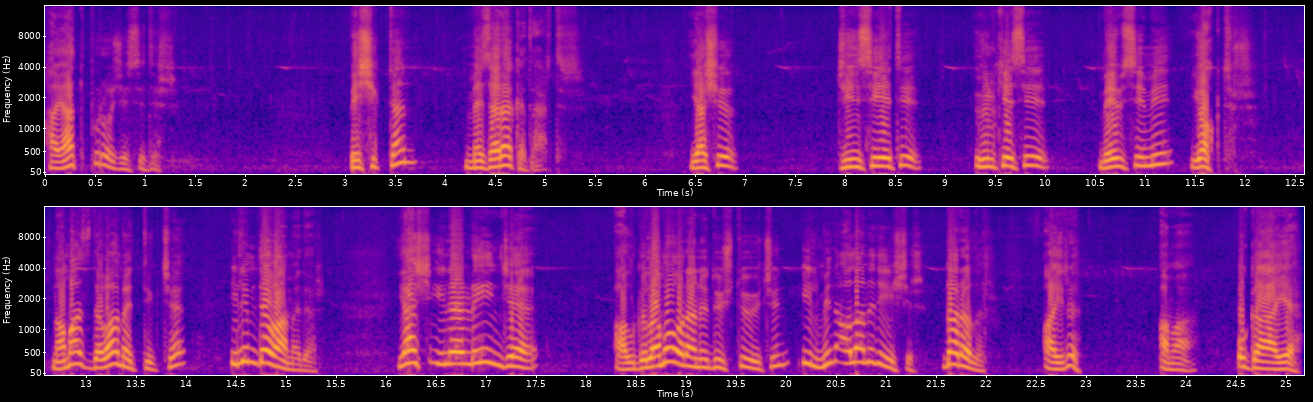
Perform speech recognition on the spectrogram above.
hayat projesidir. Beşikten mezara kadardır. Yaşı, cinsiyeti, ülkesi, mevsimi yoktur. Namaz devam ettikçe ilim devam eder. Yaş ilerleyince algılama oranı düştüğü için ilmin alanı değişir, daralır. Ayrı. Ama o gaye,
